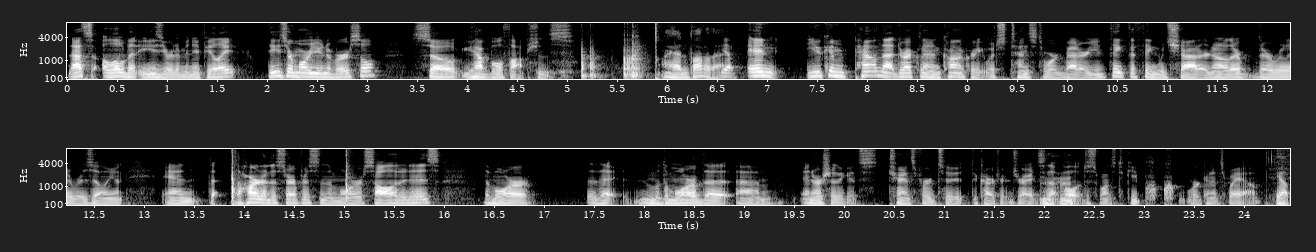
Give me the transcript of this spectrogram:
that's a little bit easier to manipulate. These are more universal, so you have both options. I hadn't thought of that. Yep. And you can pound that directly on concrete, which tends to work better. You'd think the thing would shatter. No, they're they're really resilient. And the, the harder the surface and the more solid it is, the more the the more of the um, inertia that gets transferred to the cartridge, right? So that bullet just wants to keep working its way out. Yep.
